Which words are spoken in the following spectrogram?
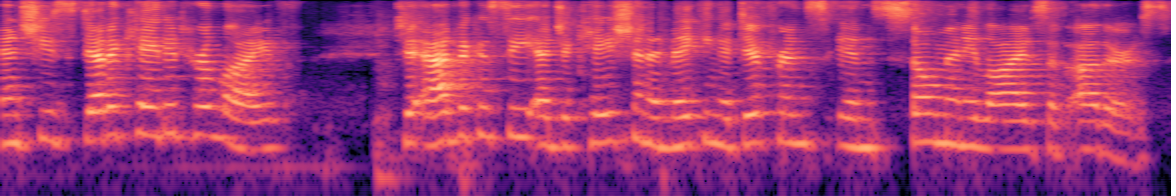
and she's dedicated her life to advocacy, education, and making a difference in so many lives of others.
